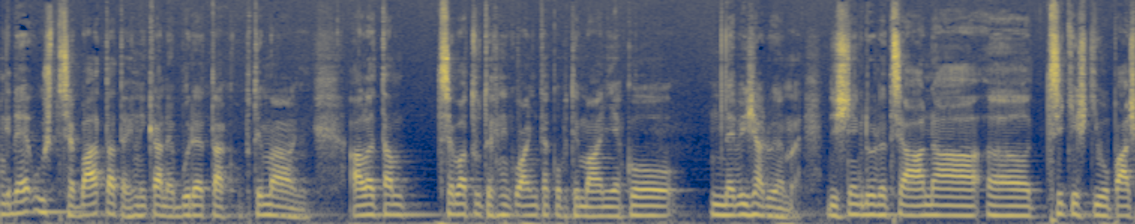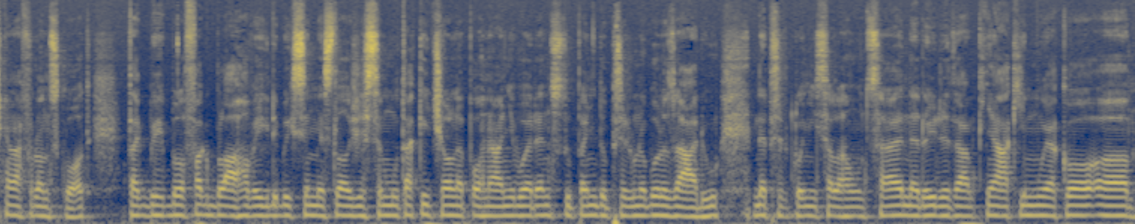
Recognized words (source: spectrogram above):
kde už třeba ta technika nebude tak optimální, ale tam třeba tu techniku ani tak optimální jako nevyžadujeme. Když někdo jde třeba na uh, tři těžký opáčka na front squat, tak bych byl fakt bláhový, kdybych si myslel, že se mu taky čel nepohná nebo jeden stupeň dopředu nebo dozadu, nepředkloní se lehounce, nedojde tam k nějakému jako uh,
